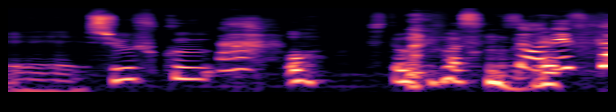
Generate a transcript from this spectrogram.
えー修復をしておりますので、そうですか。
